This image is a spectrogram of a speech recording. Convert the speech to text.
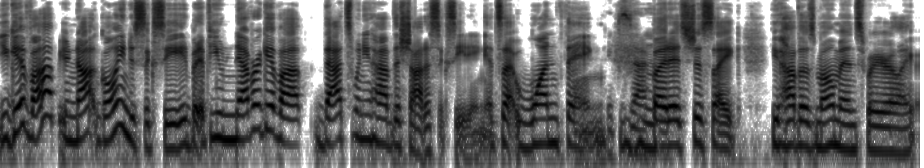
you give up, you're not going to succeed, but if you never give up, that's when you have the shot of succeeding. It's that one thing Exactly. but it's just like you have those moments where you're like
